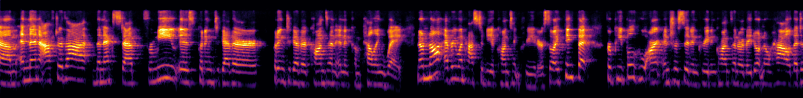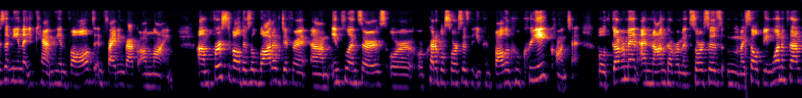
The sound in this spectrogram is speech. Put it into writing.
Um, and then after that, the next step for me is putting together putting together content in a compelling way. Now, not everyone has to be a content creator. So I think that for people who aren't interested in creating content or they don't know how, that doesn't mean that you can't be involved in fighting back online. Um, first of all, there's a lot of different um, influencers or, or credible sources that you can follow who create content, both government and non-government sources, myself being one of them.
